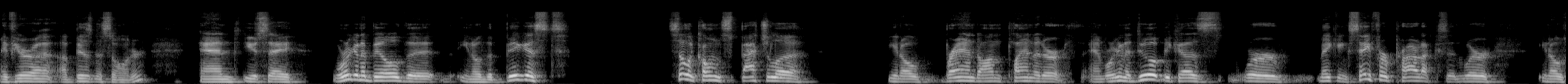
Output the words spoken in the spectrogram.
if you're a, a business owner and you say, we're going to build the, you know, the biggest silicone spatula you know brand on planet earth. And we're going to do it because we're making safer products and we're you know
